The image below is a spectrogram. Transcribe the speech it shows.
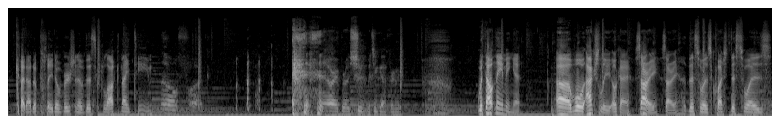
cut out a Play-Doh version of this Glock 19. oh fuck. All right, bro. Shoot, what you got for me? Without naming it. Uh, well, actually, okay. Sorry, sorry. This was quest. This was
